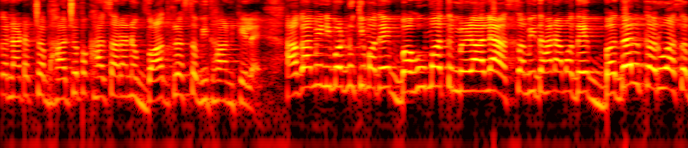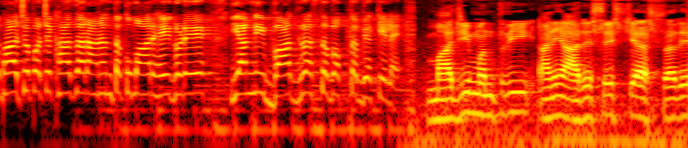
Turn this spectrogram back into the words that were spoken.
कर्नाटकच्या भाजप खासदारानं वादग्रस्त विधान केलंय. आगामी निवडणुकीमध्ये बहुमत मिळाल्यास संविधानामध्ये बदल करू असं भाजपचे खासदार अनंतकुमार हेगडे यांनी वादग्रस्त वक्तव्य केलंय. माजी मंत्री आणि आर एस एसचे असणारे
